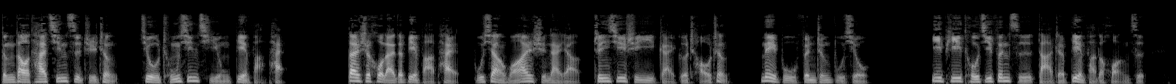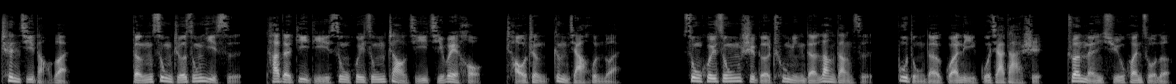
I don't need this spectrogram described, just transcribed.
等到他亲自执政，就重新启用变法派。但是后来的变法派不像王安石那样真心实意改革朝政，内部纷争不休。一批投机分子打着变法的幌子，趁机捣乱。等宋哲宗一死，他的弟弟宋徽宗赵佶即位后，朝政更加混乱。宋徽宗是个出名的浪荡子，不懂得管理国家大事，专门寻欢作乐。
